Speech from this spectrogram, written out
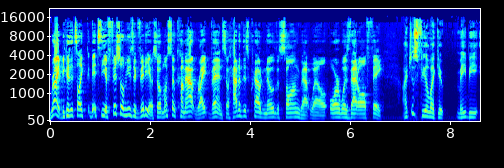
Right, because it's like it's the official music video, so it must have come out right then. So how did this crowd know the song that well, or was that all fake? I just feel like it maybe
